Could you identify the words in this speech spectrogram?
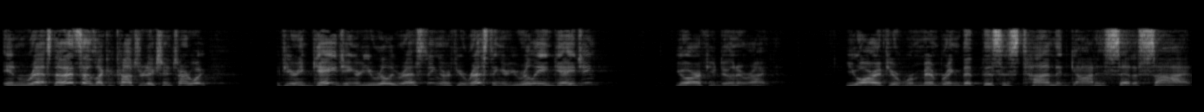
in rest. Now that sounds like a contradiction in terms. If you're engaging, are you really resting? Or if you're resting, are you really engaging? You are if you're doing it right. You are if you're remembering that this is time that God has set aside.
